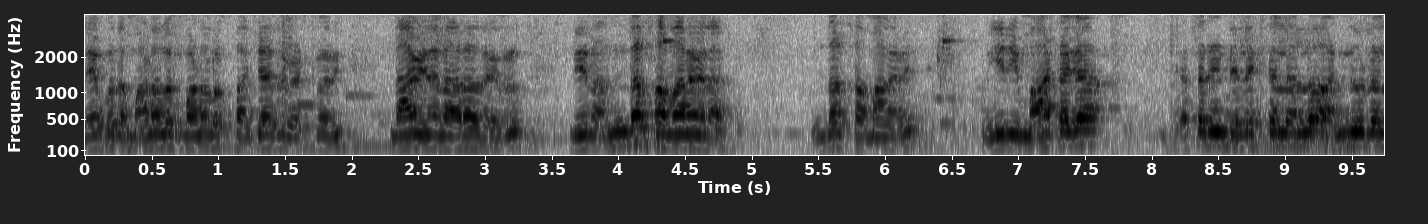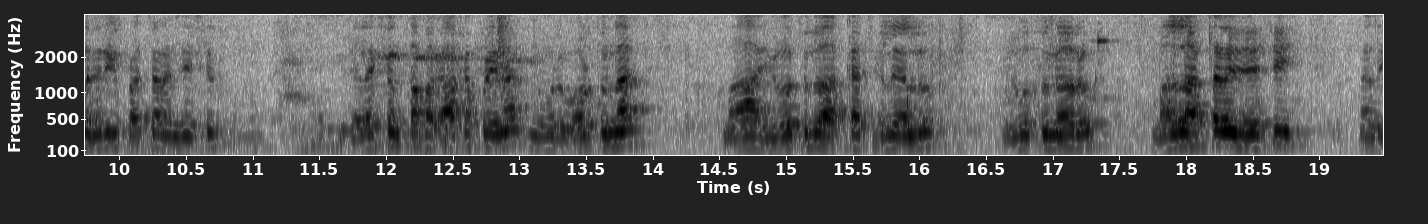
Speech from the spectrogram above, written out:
లేకపోతే మనోళ్ళకి మనోళ్ళకి పంచాయతీలు పెట్టుకొని నా మీద నారాజయ్యారు నేను అందరు సమానమే నాకు. అందరు సమానమే. మీరు ఈ మాటగా గత రెండు ఎలక్షన్లలో అన్ని ఊర్లలో తిరిగి ప్రచారం చేసారు ఇది ఎలక్షన్ సభ కాకపోయినా మిమ్మల్ని కోరుతున్నా. మా యువతులు అక్క చెల్లెళ్ళు యూత్ ఉన్నారు మళ్ళీ అట్లనే చేసి నన్ను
